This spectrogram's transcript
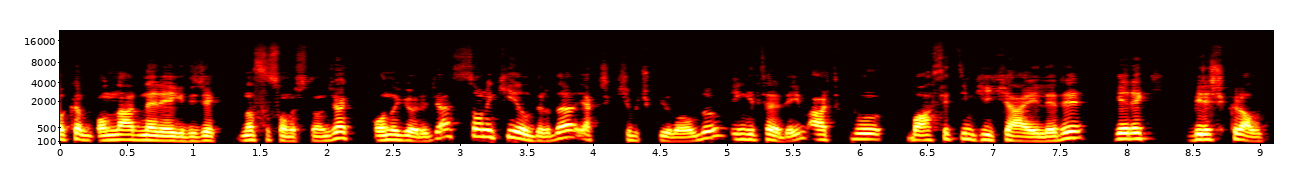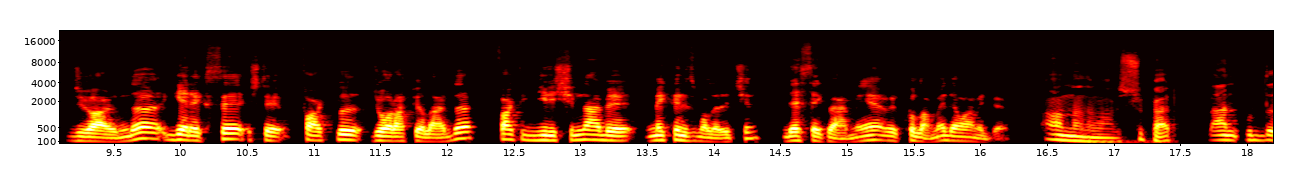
Bakalım onlar nereye gidecek, nasıl sonuçlanacak onu göreceğiz. Son iki yıldır da yaklaşık iki buçuk yıl oldu İngiltere'deyim. Artık bu bahsettiğim hikayeleri gerek Birleşik Krallık civarında gerekse işte farklı coğrafyalarda farklı girişimler ve mekanizmalar için destek vermeye ve kullanmaya devam ediyorum. Anladım abi süper ben burada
